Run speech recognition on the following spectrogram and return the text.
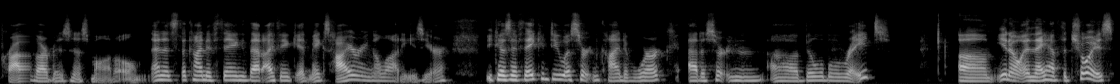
proud of our business model. And it's the kind of thing that i think it makes hiring a lot easier because if they can do a certain kind of work at a certain uh, billable rate um, you know, and they have the choice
